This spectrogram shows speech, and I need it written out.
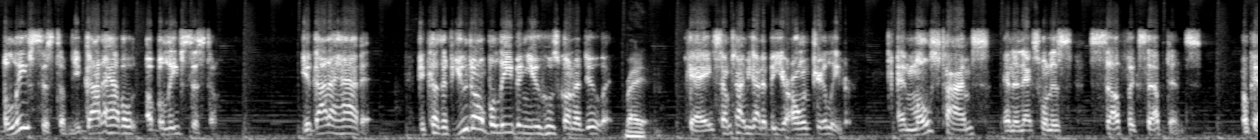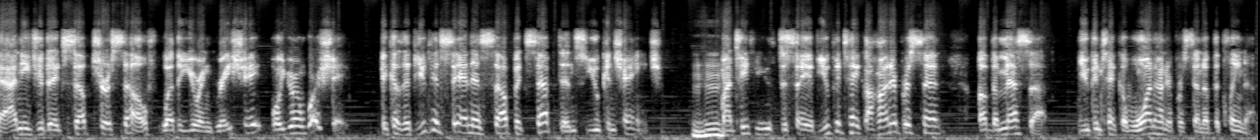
belief system you got to have a, a belief system you got to have it because if you don't believe in you who's going to do it Right. Okay sometimes you got to be your own cheerleader and most times and the next one is self-acceptance okay i need you to accept yourself whether you're in great shape or you're in worse shape because if you can stand in self-acceptance you can change Mm-hmm. my teacher used to say if you can take 100% of the mess up you can take a 100% of the cleanup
